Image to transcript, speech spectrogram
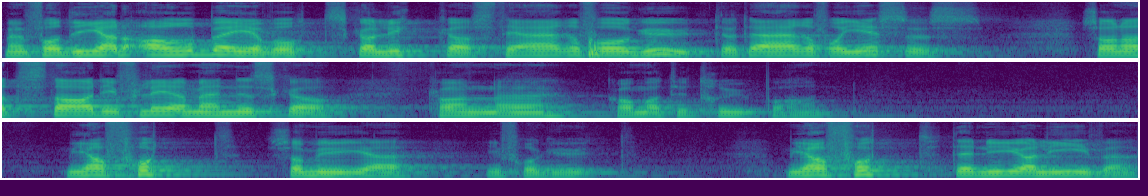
men fordi at arbeidet vårt skal lykkes til ære for Gud og til ære for Jesus, sånn at stadig flere mennesker kan eh, komme til tro på Han. Vi har fått så mye ifra Gud. Vi har fått det nye livet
